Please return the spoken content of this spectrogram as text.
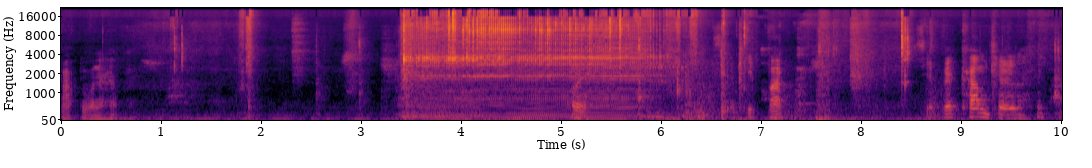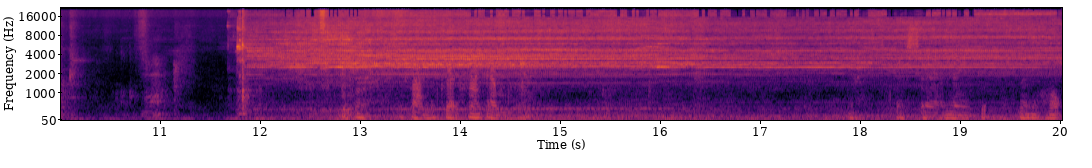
ปลั๊กดูนะครับเฮ้ยเสียบผิดปลั๊กเสียบเวกข้ามเฉยเลยตามไม่เกิน5แอมป์กระแสหนึ่งจุดหนึ่งหก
